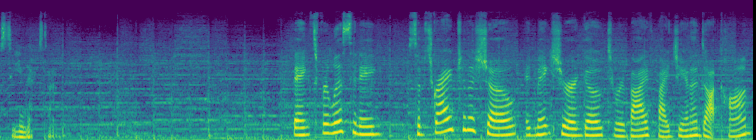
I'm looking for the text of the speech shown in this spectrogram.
I'll see you next time. Thanks for listening. Subscribe to the show and make sure and go to revivedbyjana.com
